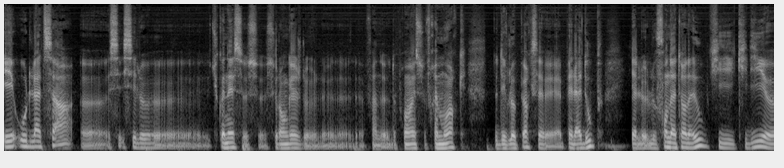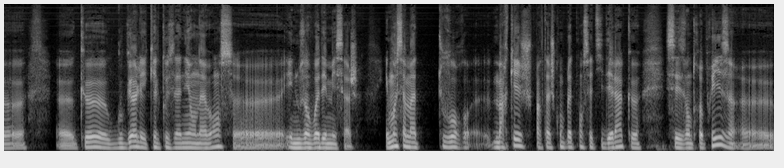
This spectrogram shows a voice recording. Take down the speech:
et au-delà de ça, euh, c'est le, tu connais ce, ce, ce langage de, de, de, de ce framework de développeurs qui s'appelle Hadoop. Il y a le, le fondateur d'Hadoop qui, qui dit euh, euh, que Google est quelques années en avance euh, et nous envoie des messages. Et moi, ça m'a toujours marqué, je partage complètement cette idée-là que ces entreprises euh,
